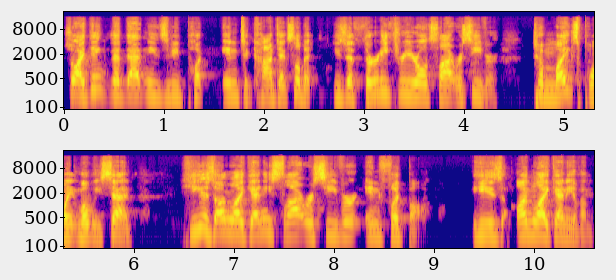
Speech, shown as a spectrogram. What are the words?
So I think that that needs to be put into context a little bit. He's a 33 year old slot receiver. To Mike's point, what we said, he is unlike any slot receiver in football. He is unlike any of them.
